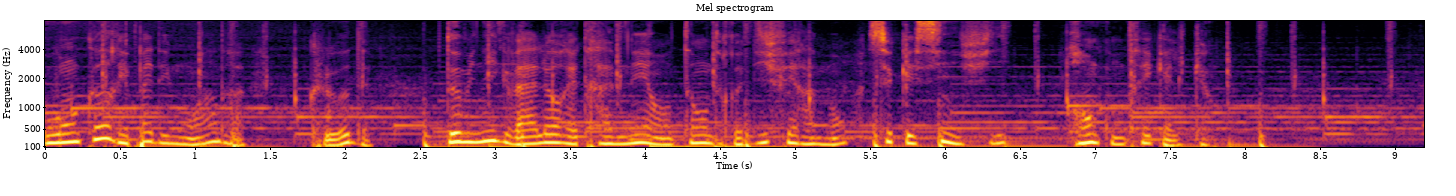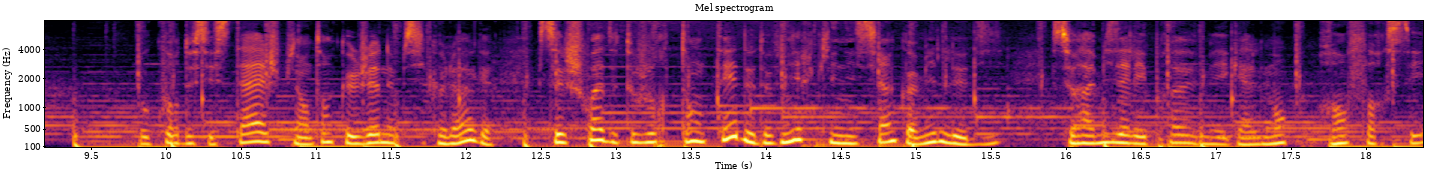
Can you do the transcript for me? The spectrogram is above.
ou encore, et pas des moindres, Claude, Dominique va alors être amené à entendre différemment ce que signifie rencontrer quelqu'un. Au cours de ses stages, puis en tant que jeune psychologue, ce choix de toujours tenter de devenir clinicien comme il le dit sera mis à l'épreuve mais également renforcé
